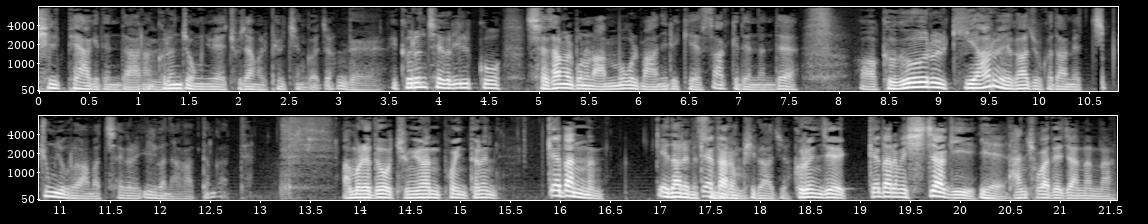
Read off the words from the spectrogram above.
필패하게 된다라는 음. 그런 종류의 주장을 펼친 거죠. 네. 그런 책을 읽고 세상을 보는 안목을 많이 이렇게 쌓게 됐는데 어, 그거를 기하로 해가지고 그 다음에 집중적으로 아마 책을 읽어 나갔던 것 같아요. 아무래도 중요한 포인트는 깨닫는 깨달음의 깨달음 필요하죠. 그런 이제 깨달음의 시작이 예. 단초가 되지 않았나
